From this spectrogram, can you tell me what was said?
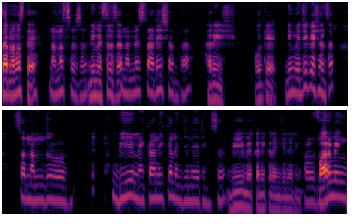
ಸರ್ ನಮಸ್ತೆ. ನಮಸ್ತೆ ಸರ್. ನಿಮ್ಮ ಹೆಸರು ಸರ್? ನನ್ನ ಹೆಸರು ಹರೀಶ್ ಅಂತ. ಹರೀಶ್. ಓಕೆ ನಿಮ್ಮ ಎಜುಕೇಶನ್ ಸರ್? ಸರ್ ನಮ್ದು B A mechanical engineering sir B mechanical engineering ಹೌದು. ಫಾರ್ಮಿಂಗ್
